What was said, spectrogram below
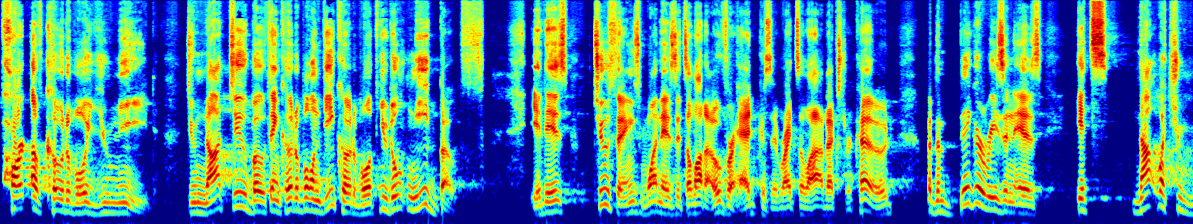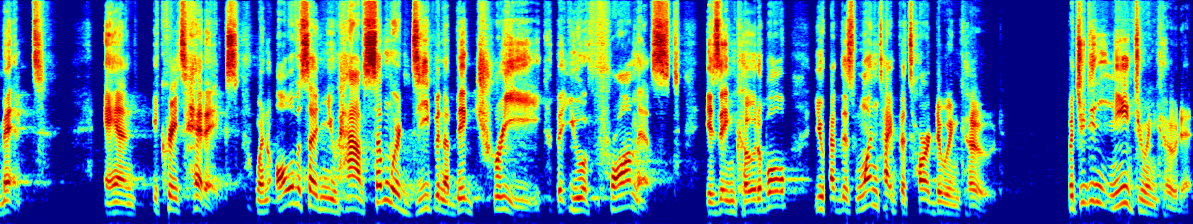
part of codable you need. Do not do both encodable and decodable if you don't need both. It is two things. One is it's a lot of overhead because it writes a lot of extra code. But the bigger reason is it's not what you meant and it creates headaches. When all of a sudden you have somewhere deep in a big tree that you have promised is encodable, you have this one type that's hard to encode. But you didn't need to encode it.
